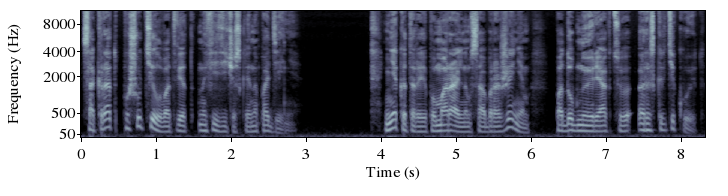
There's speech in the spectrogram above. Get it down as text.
Сократ пошутил в ответ на физическое нападение. Некоторые по моральным соображениям подобную реакцию раскритикуют.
